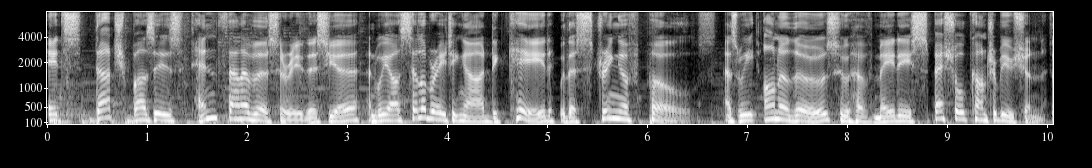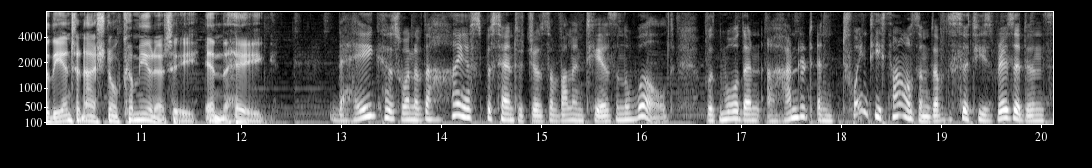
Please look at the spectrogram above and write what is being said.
It's Dutch Buzz's 10th anniversary this year, and we are celebrating our decade with a string of pearls as we honor those who have made a special contribution to the international community in The Hague. The Hague has one of the highest percentages of volunteers in the world, with more than 120,000 of the city's residents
